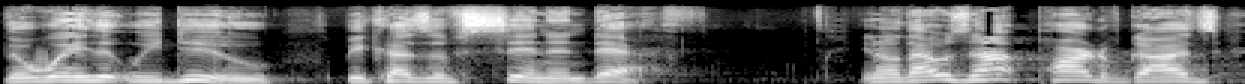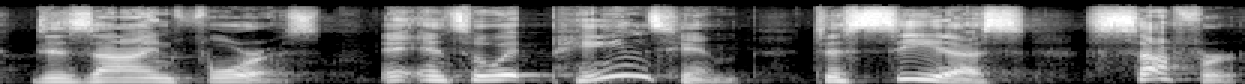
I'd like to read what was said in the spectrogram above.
the way that we do because of sin and death. You know, that was not part of God's design for us. And so it pains him to see us suffer.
